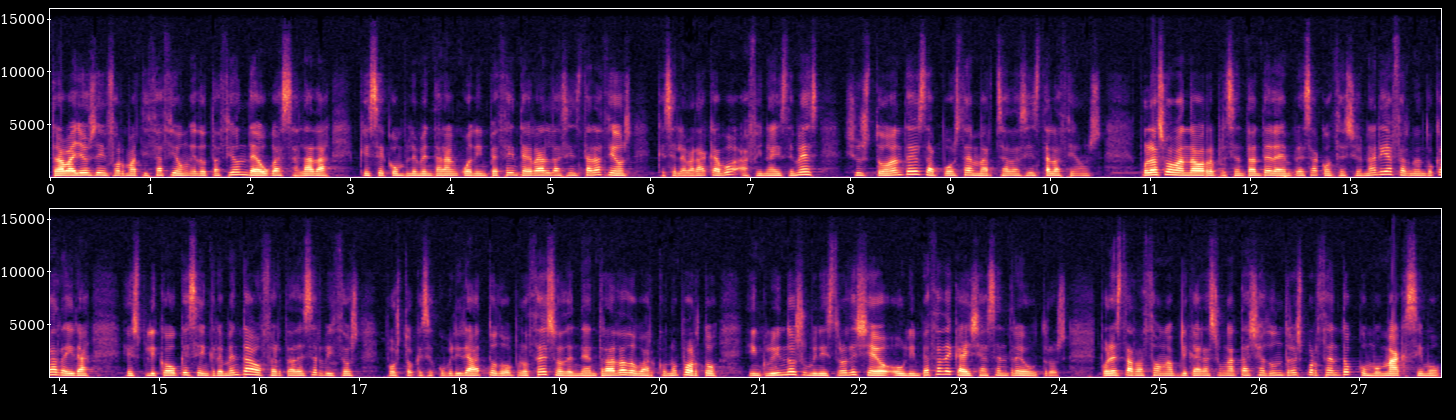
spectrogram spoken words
traballos de informatización e dotación de auga salada, que se complementarán coa limpeza integral das instalacións que se levará a cabo a finais de mes, xusto antes da posta en marcha das instalacións. Pola súa banda, o representante da empresa concesionaria, Fernando Carreira, explicou que se incrementa a oferta de servizos, posto que se cubrirá todo o proceso dende a entrada do barco no porto, incluindo o suministro de xeo ou limpeza de caixas, entre outros. Por esta razón, aplicarás unha taxa dun 3% como máximo,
